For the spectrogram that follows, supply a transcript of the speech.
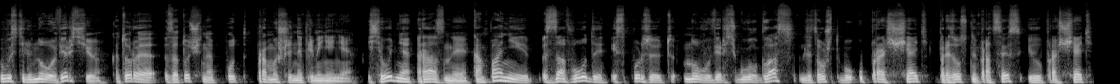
выпустили новую версию, которая заточена под промышленное применение. И сегодня разные компании, заводы используют новую версию Google Glass для того, чтобы упрощать производственный процесс и упрощать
